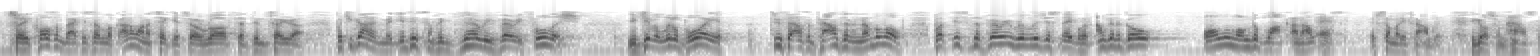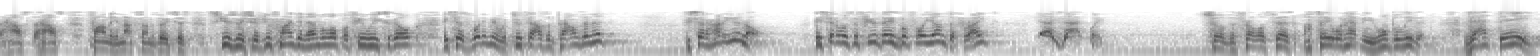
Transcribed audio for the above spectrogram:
So he calls him back. He said, look, I don't want to take you to a Rav that didn't tell you, but you got to admit, you did something very, very foolish. You give a little boy 2,000 pounds in an envelope. But this is a very religious neighborhood. I'm going to go all along the block and I'll ask if somebody found it. He goes from house to house to house. Finally, he knocks on the door. He says, excuse me, sir, did you find an envelope a few weeks ago? He says, what do you mean, with 2,000 pounds in it? He said, how do you know? He said, it was a few days before Yontif, right? Yeah, exactly. So the fellow says, I'll tell you what happened. You won't believe it. That day,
